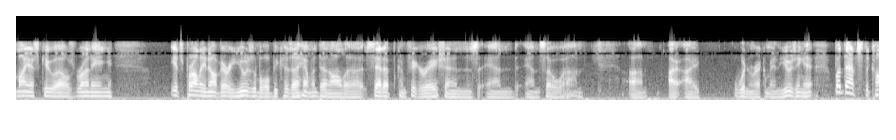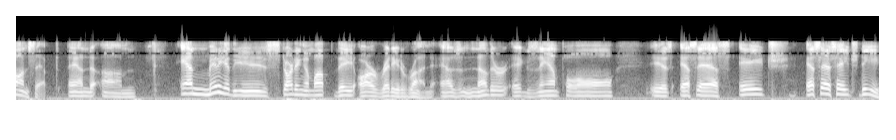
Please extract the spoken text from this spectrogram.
MySQL is running. It's probably not very usable because I haven't done all the setup configurations, and and so um, um, I, I wouldn't recommend using it, but that's the concept. And um, and many of these, starting them up, they are ready to run. As another example is SSH, SSHD.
